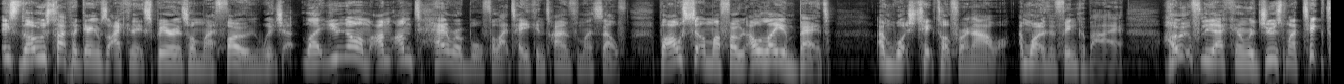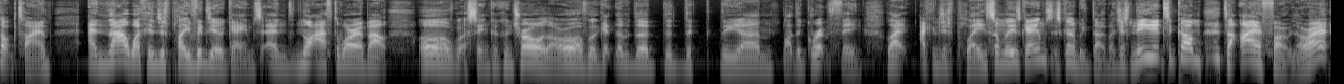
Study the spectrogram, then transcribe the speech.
it's those type of games that I can experience on my phone, which like you know I'm I'm I'm terrible for like taking time for myself. But I'll sit on my phone, I'll lay in bed and watch TikTok for an hour and won't even think about it. Hopefully I can reduce my TikTok time and now I can just play video games and not have to worry about oh I've got to sync a controller or oh, I've got to get the the the, the, the um like the grip thing. Like I can just play some of these games. It's gonna be dope. I just need it to come to iPhone, all right?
